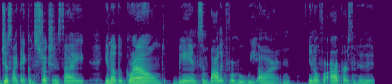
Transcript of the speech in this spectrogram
just like that construction site, you know, the ground being symbolic for who we are and, you know, for our personhood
